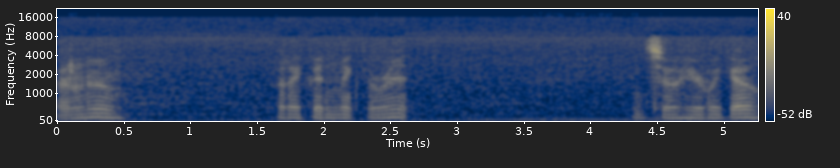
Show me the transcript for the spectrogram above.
I don't know. But I couldn't make the rent. And so here we go.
